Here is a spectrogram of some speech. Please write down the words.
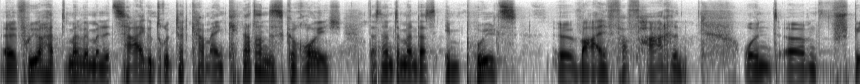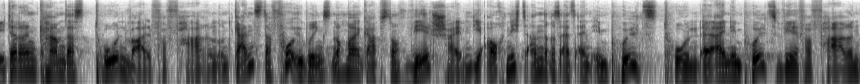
Äh, früher hat man, wenn man eine Zahl gedrückt hat, kam ein knatterndes Geräusch. Das nannte man das Impuls. Äh, Wahlverfahren. Und ähm, später dann kam das Tonwahlverfahren. Und ganz davor übrigens nochmal gab es noch Wählscheiben, die auch nichts anderes als ein Impulston, äh, ein Impulswählverfahren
